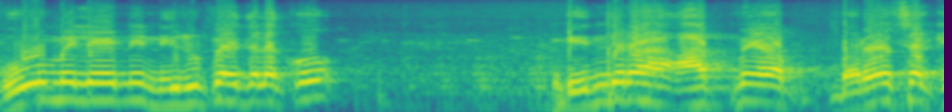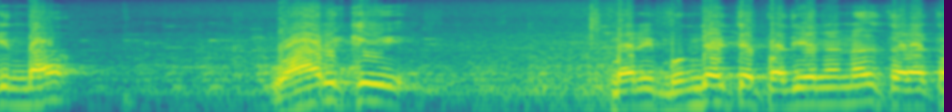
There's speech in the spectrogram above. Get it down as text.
భూమి లేని నిరుపేదలకు ఇందిరా ఆత్మీయ భరోసా కింద వారికి మరి ముందైతే పదిహేను అన్నారు తర్వాత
